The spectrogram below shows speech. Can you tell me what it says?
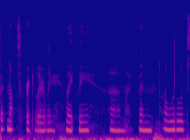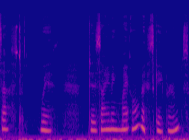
but not so regularly lately. Um, I've been a little obsessed with designing my own escape rooms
